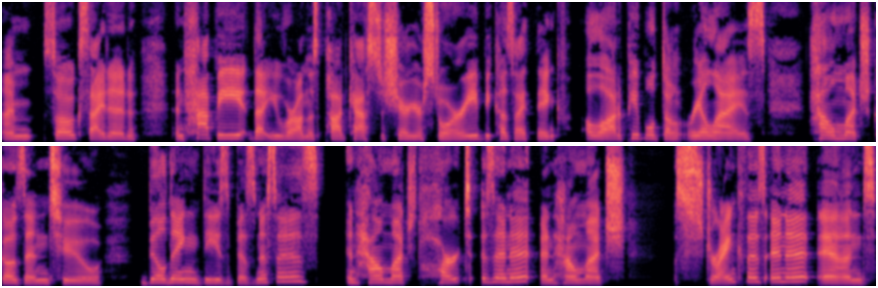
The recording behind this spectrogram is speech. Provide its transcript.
I'm so excited and happy that you were on this podcast to share your story because I think a lot of people don't realize how much goes into building these businesses and how much heart is in it and how much strength is in it and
